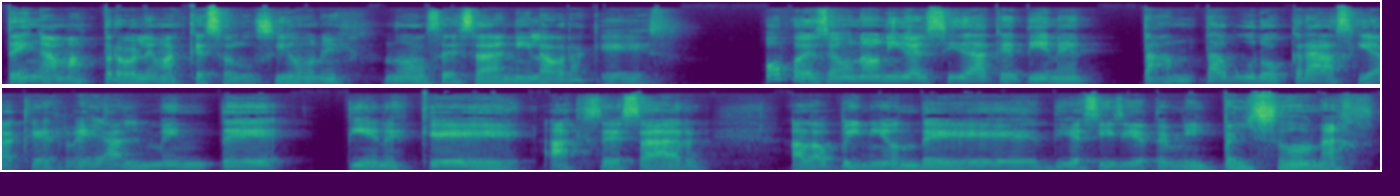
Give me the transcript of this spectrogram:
tenga más problemas que soluciones. No se sabe ni la hora que es. O puede ser una universidad que tiene tanta burocracia que realmente tienes que accesar a la opinión de 17 mil personas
